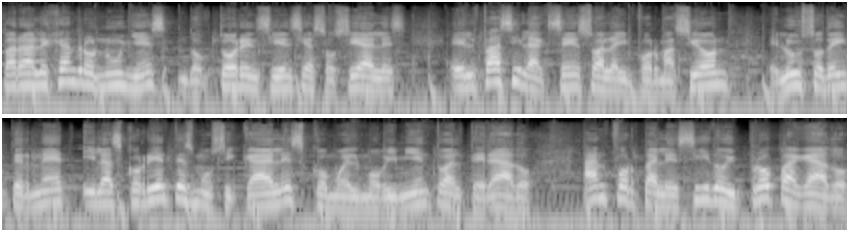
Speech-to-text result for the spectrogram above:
para Alejandro Núñez, doctor en ciencias sociales, el fácil acceso a la información, el uso de Internet y las corrientes musicales como el movimiento alterado han fortalecido y propagado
